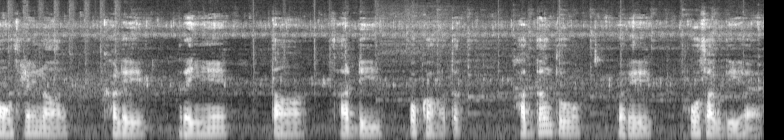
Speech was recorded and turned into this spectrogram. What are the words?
ਹੌਸਲੇ ਨਾਲ ਖੜੇ ਰਹੀਏ, ਤਾਂ ਸਾਡੀ ਔਕਾਤ ਹੱਦਾਂ ਤੋਂ ਪਰੇ ਹੋ ਸਕਦੀ ਹੈ।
